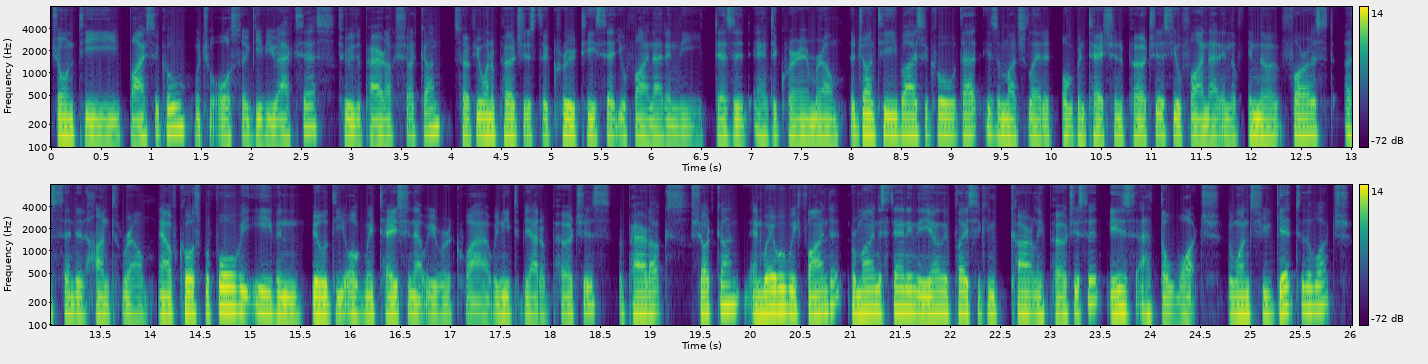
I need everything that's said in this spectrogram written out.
jaunty bicycle, which will also give you access to the Paradox shotgun. So if you want to purchase the crude Tea Set, you'll find that in the desert antiquarian realm. The jaunty bicycle, that is a much later augmentation to purchase. You'll find that in the in the forest ascended hunt realm. Now, of course, before we even build the augmentation that we require, we need to be able to purchase the Paradox shotgun. And where will we find it? From my understanding, the only place you can currently purchase it is at the watch. Once you get to the watch,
